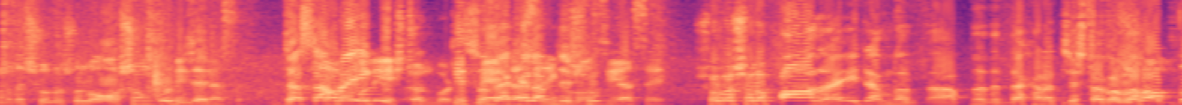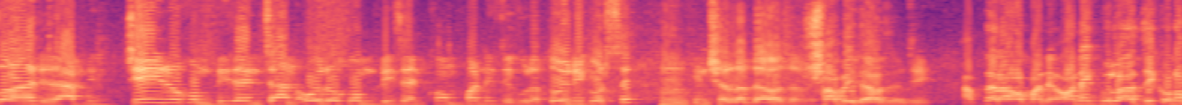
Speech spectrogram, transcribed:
আমাদের ষোলো ষোলো অসংখ্য ডিজাইন আছে। জাস্ট আমরা কিছু দেখালাম যে আছে। ষোলো ষোলো পাওয়া যায় এটা আমরা আপনাদের দেখানোর চেষ্টা করলাম। সব ধরনের আপনি যেই রকম ডিজাইন চান ওই রকম ডিজাইন কোম্পানি যেগুলো তৈরি করছে ইনশাল্লাহ দেওয়া যাবে। সবই দেওয়া যাবে। জি। আপনারাও মানে অনেকগুলা যে কোনো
